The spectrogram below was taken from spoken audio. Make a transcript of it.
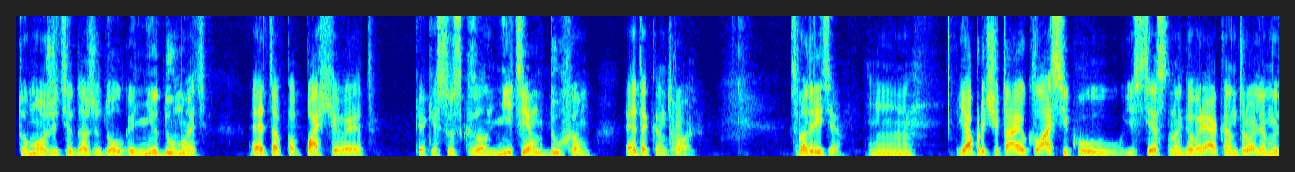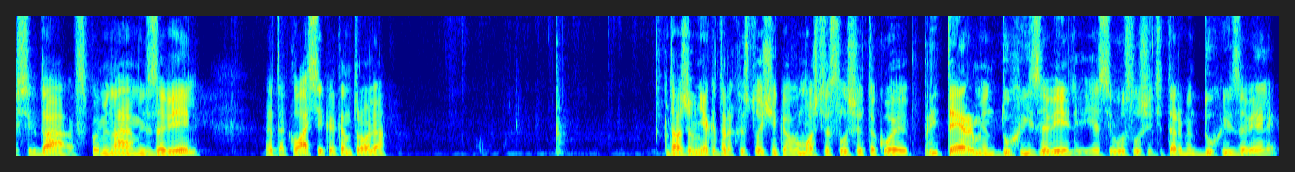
то можете даже долго не думать. Это попахивает, как Иисус сказал, не тем духом, это контроль. Смотрите, я прочитаю классику, естественно говоря, о контроле. Мы всегда вспоминаем Изавель. Это классика контроля. Даже в некоторых источниках вы можете слышать такой термин «дух Изавели». Если вы услышите термин «дух Изавели»,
